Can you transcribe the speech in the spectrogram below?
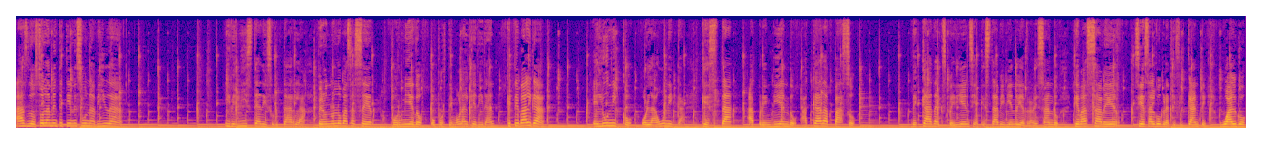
hazlo, solamente tienes una vida y veniste a disfrutarla, pero no lo vas a hacer por miedo o por temor al que dirán, que te valga. El único o la única que está aprendiendo a cada paso de cada experiencia que está viviendo y atravesando, que va a saber si es algo gratificante o algo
